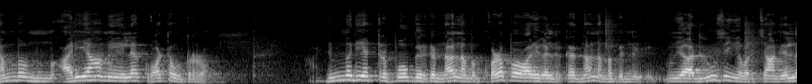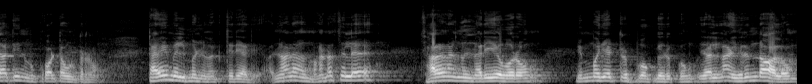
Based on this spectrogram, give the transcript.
நம்ம அறியாமையில் கோட்டை விட்டுறோம். நிம்மதியற்ற போக்கு இருக்கிறதுனால நம்ம குழப்பவாதிகள் இருக்கிறதுனால நமக்கு we are losing our chance எல்லாத்தையும் நம்ம கோட்டை விட்டுறோம். டைம் எலிமெண்ட் நமக்கு தெரியாது. அதனால் மனசில் சலனங்கள் நிறைய வரும். நிம்மதியற்ற போக்கு இருக்கும். இதெல்லாம் இருந்தாலும்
